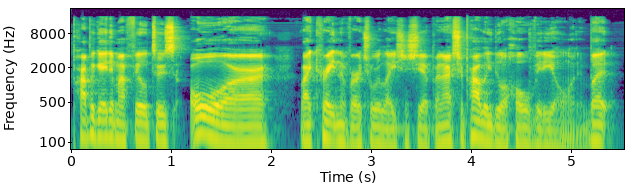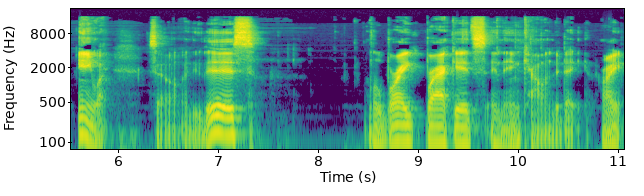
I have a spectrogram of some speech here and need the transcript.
propagating my filters or like creating a virtual relationship. And I should probably do a whole video on it. But anyway, so I do this, little break brackets, and then calendar date, right?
